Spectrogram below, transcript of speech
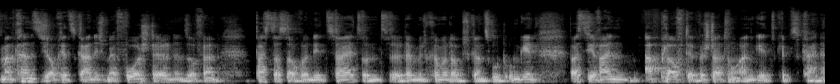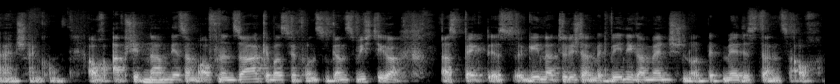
man kann es sich auch jetzt gar nicht mehr vorstellen. Insofern passt das auch in die Zeit und äh, damit können wir, glaube ich, ganz gut umgehen. Was die reinen Ablauf der Bestattung angeht, gibt es keine Einschränkungen. Auch Abschiednahmen jetzt am offenen Sarg, was ja für uns ein ganz wichtiger Aspekt ist, gehen natürlich dann mit weniger Menschen und mit mehr Distanz auch.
